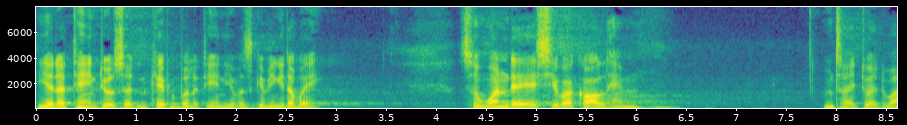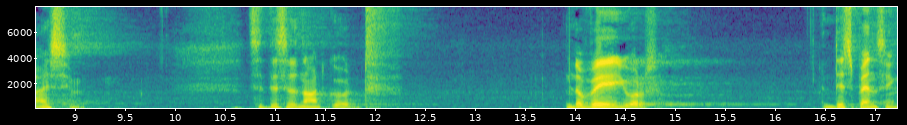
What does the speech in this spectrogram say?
he had attained to a certain capability and he was giving it away. So one day Shiva called him and tried to advise him. See, this is not good. The way you are dispensing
